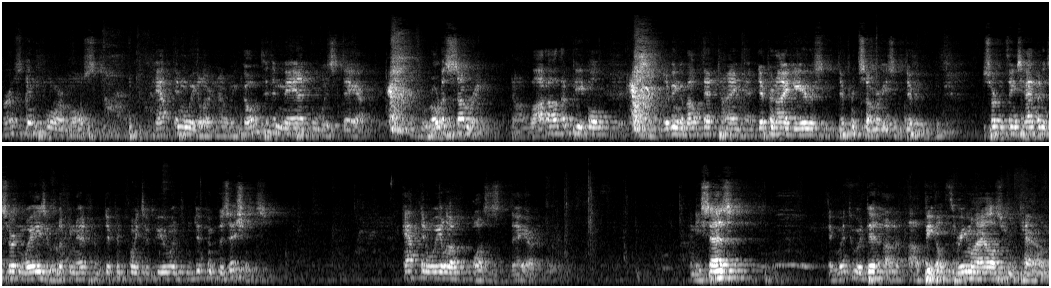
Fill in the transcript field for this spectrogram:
First and foremost, Captain Wheeler. Now we go to the man who was there, who wrote a summary. Now a lot of other people living about that time had different ideas, different summaries, and different certain things happen in certain ways. and we're looking at it from different points of view and from different positions. Captain Wheeler was there. And he says they went to a, a, field three miles from town.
